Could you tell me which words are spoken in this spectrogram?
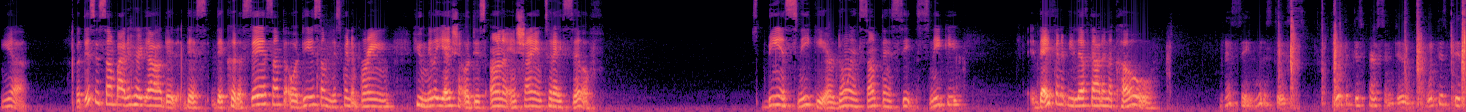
Yeah. But this is somebody here, y'all, that that's, that could have said something or did something that's going to bring humiliation or dishonor and shame to themselves. Being sneaky or doing something sneaky, they finna be left out in the cold. Let's see, what is this? What did this person do? What does this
